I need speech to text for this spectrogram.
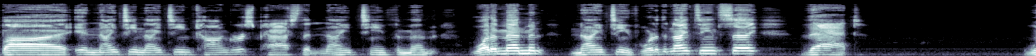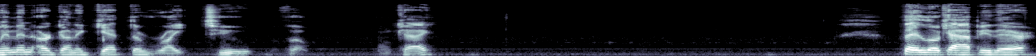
By in 1919, Congress passed the 19th Amendment. What amendment? 19th. What did the 19th say? That women are going to get the right to vote. Okay? They look happy there.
